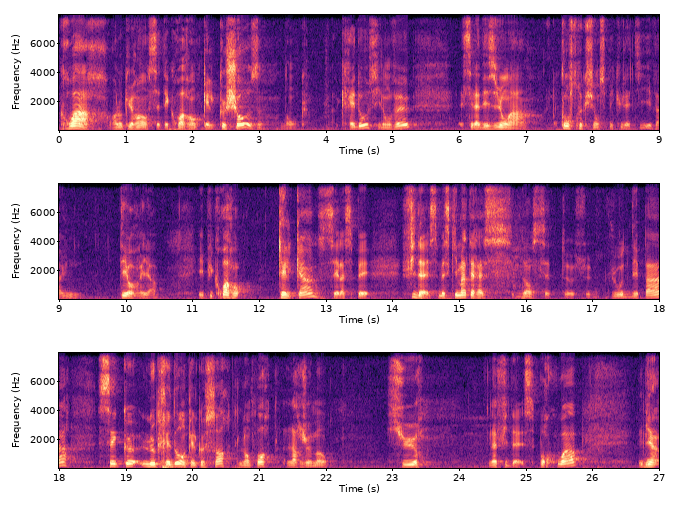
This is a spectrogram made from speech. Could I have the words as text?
Croire, en l'occurrence, c'était croire en quelque chose, donc credo si l'on veut, c'est l'adhésion à une construction spéculative, à une théoria, et puis croire en quelqu'un, c'est l'aspect fides. Mais ce qui m'intéresse dans ce duo de départ, c'est que le credo, en quelque sorte, l'emporte largement sur la fidèse. Pourquoi? Eh bien,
